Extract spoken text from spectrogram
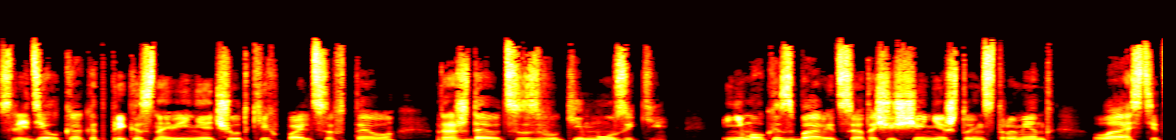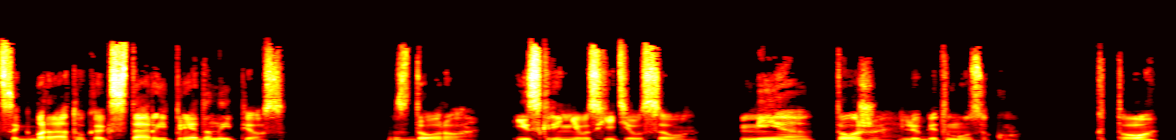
следил, как от прикосновения чутких пальцев Тео рождаются звуки музыки, и не мог избавиться от ощущения, что инструмент ластится к брату, как старый преданный пес. «Здорово», — искренне восхитился он. «Мия тоже любит музыку». «Кто?»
